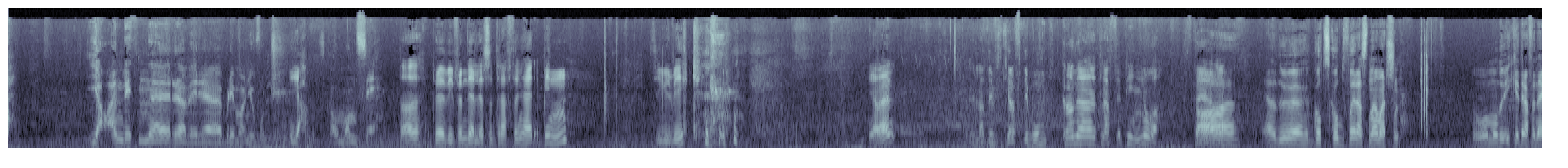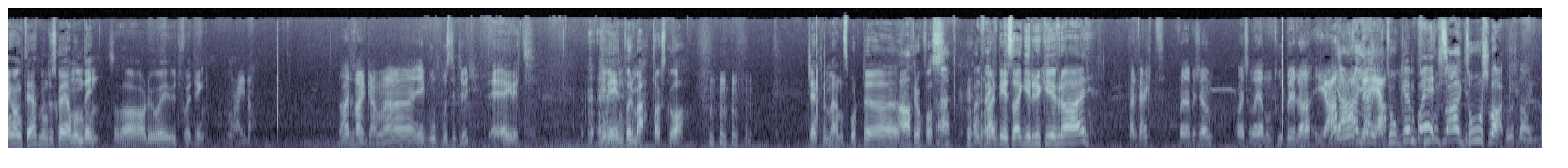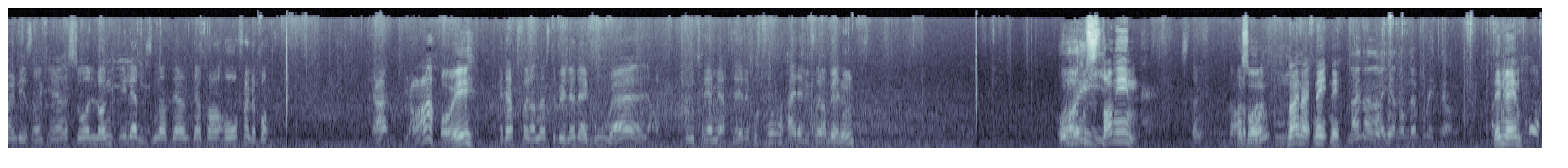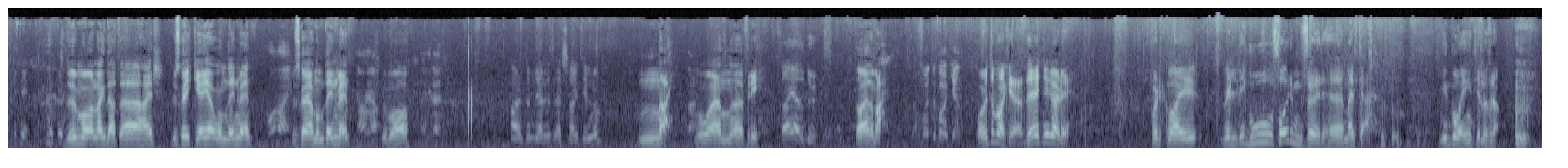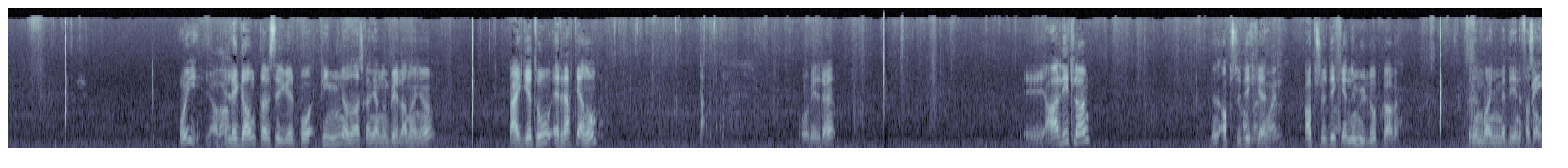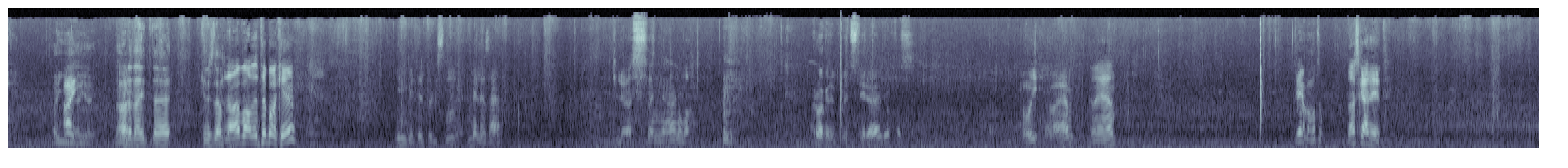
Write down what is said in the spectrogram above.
Ja, en liten eh, røver eh, blir man jo fort. Ja. Skal man se. Da prøver vi fremdeles å treffe denne pinnen. Sigurd Vik. ja vel. Relativt kraftig bom. Kan jeg treffe pinnen nå, da? Da er du godt skodd for resten av matchen. Nå må du ikke treffe den en gang til, men du skal gjennom den. Så da har du jo ei utfordring. Nei da. Da legger jeg meg i god positur. Det er greit. I veien for meg. Takk skal du ha. Gentlemansport, eh, Ja. Krokfoss. Ja. Bernt Isak rykker ifra her. Perfekt. Får jeg beskjed om. Og jeg skal da gjennom to bøyler. Ja! Ja, ja, ja. Jeg tok en på To ett. slag. To slag. To slag. Bernt Isak er så langt i ledelsen at det er til å ta og følge på. Ja. ja. Oi. Rett foran neste bøyle. Det er gode ja, to-tre meter bort nå. Her er vi foran bøylen. Oi. Stang inn. Stang. Altså, så Nei, nei, nei. nei. Nei, nei, nei, gjennom den på midten, ja. Den veien. Så Du må legge deg til her. Du skal ikke gjennom den veien. Du skal gjennom den veien. Du må. Har han fremdeles et slag til nå? Nei. Nå er han eh, fri. Da er det du. Da er det meg. Da må vi tilbake igjen. Må vi tilbake. Det er ikke noe galt. Folk var i veldig god form før, eh, merker jeg. Mye gåing til og fra. Oi! Ja da. Elegant av Sigurd på pinnen, og da skal han gjennom bjellene, han òg. Begge to rett gjennom. Der. Og videre. Ja, litt lang. Men absolutt ikke, absolutt ikke en umulig oppgave for en mann med din fasong. Oi, oi, oi. Da er det deg, eh, Kristian. Da var det tilbake. Innbytterpulsen melder seg. Løs den her nå, da. Klager du på utstyret, Groppås? Oi, det var en. Det var én. Det var to. Da skal jeg dit.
